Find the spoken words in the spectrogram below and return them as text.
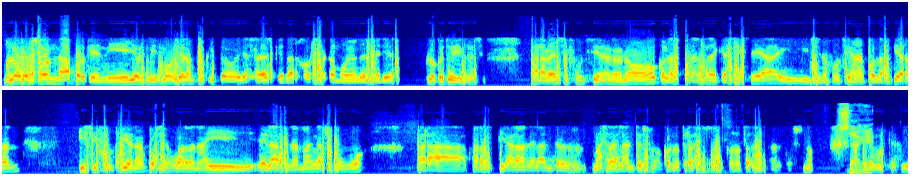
globo sonda porque ni ellos mismos eran un poquito, ya sabes, que Dark Horse saca un montón de series, lo que tú dices, para ver si funcionan o no, con la esperanza de que así sea y si no funcionan pues la cierran y si funciona pues se guardan ahí el as en la manga supongo para, para tirar adelante más adelante con otras con otros arcos, ¿no? que,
